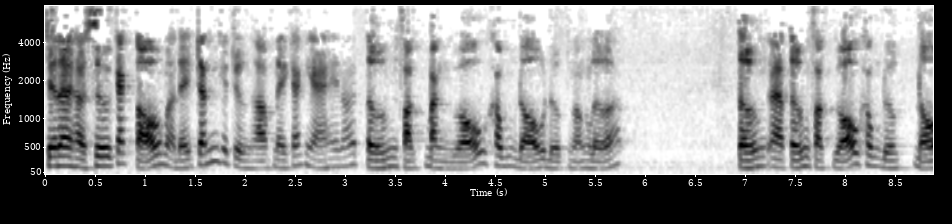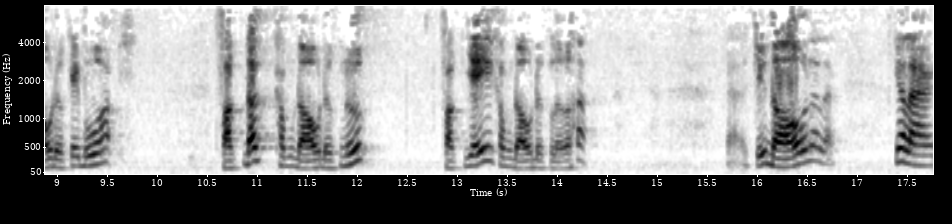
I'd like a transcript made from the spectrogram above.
Cho nên hồi xưa các tổ mà để tránh cái trường hợp này Các ngài hay nói tượng Phật bằng gỗ không độ được ngọn lửa. Tượng à, tượng Phật gỗ không được độ được cái búa. Phật đất không độ được nước. Phật giấy không độ được lửa. À, chữ độ đó là cái là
